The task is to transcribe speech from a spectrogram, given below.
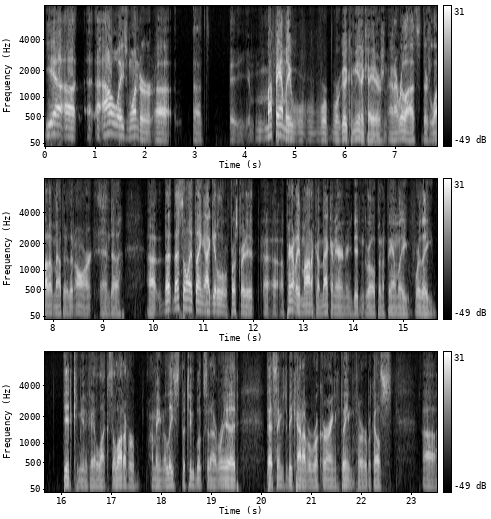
Yeah, uh, I always wonder. Uh, uh, my family were, were, good communicators, and I realize there's a lot of them out there that aren't. And uh, uh, that, that's the only thing I get a little frustrated. Uh, uh apparently, Monica McInerney didn't grow up in a family where they did communicate a lot. Because a lot of her, I mean, at least the two books that I've read, that seems to be kind of a recurring theme with her. Because uh,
